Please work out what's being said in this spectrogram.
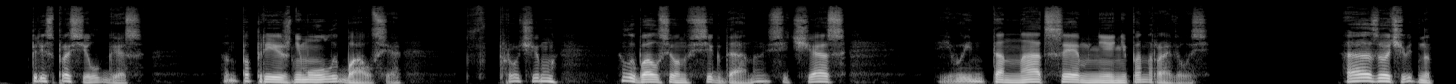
— переспросил Гэс. Он по-прежнему улыбался. Впрочем, улыбался он всегда, но сейчас его интонация мне не понравилась. Азу, очевидно,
